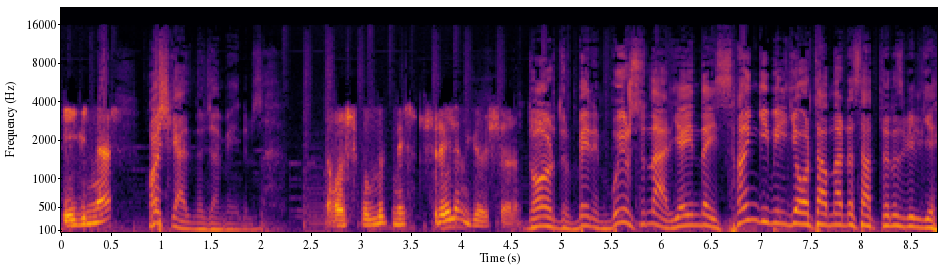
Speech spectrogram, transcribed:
İyi günler. Hoş geldin hocam yayınımıza. Hoş bulduk. Mesut Süreyle mi görüşüyorum? Doğrudur benim. Buyursunlar yayındayız. Hangi bilgi ortamlarda sattığınız bilgi?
